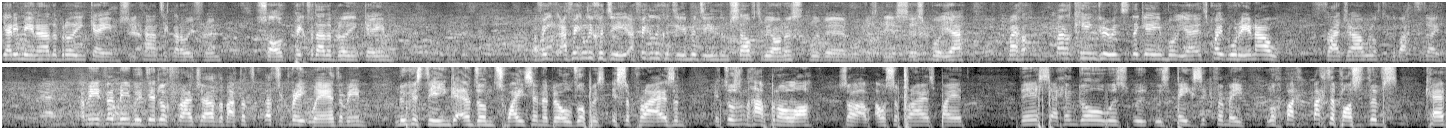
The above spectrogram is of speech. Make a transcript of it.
Yerry Mina had a brilliant game, so you can't take that away from him. Solid. Pickford had a brilliant game. I think I think Luca I think Luca redeemed himself to be honest with uh, with his, the assist. But yeah, Michael, Michael Keane grew into the game. But yeah, it's quite worrying how fragile we looked at the back today. Yeah. I mean, for me, we did look fragile at the back. That's, that's a great word. I mean, Lucas Digne getting done twice in the build-up is, is surprising. It doesn't happen a lot, so I, I was surprised by it. Their second goal was, was, was basic for me. Look back back to positives, Kev.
